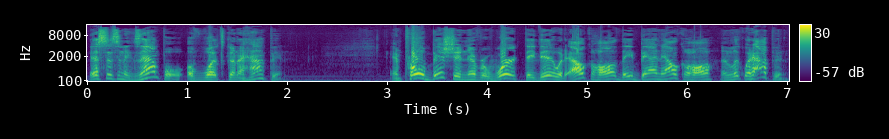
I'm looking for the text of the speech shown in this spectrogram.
that's just an example of what's going to happen. And prohibition never worked. They did it with alcohol. They banned alcohol, and look what happened.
